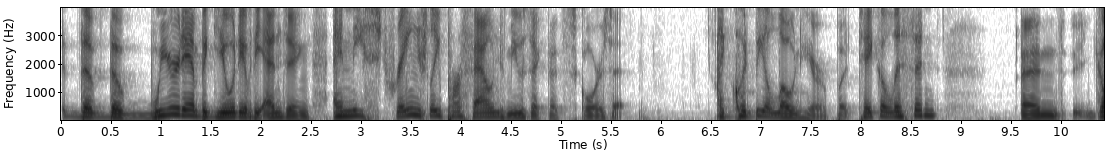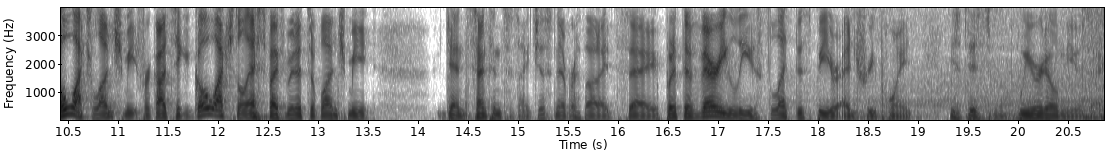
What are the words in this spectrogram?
the the weird ambiguity of the ending and the strangely profound music that scores it. I could be alone here, but take a listen and go watch Lunch Meat for God's sake. Go watch the last five minutes of Lunch Meat. Again, sentences I just never thought I'd say, but at the very least, let this be your entry point. Is this weirdo music?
